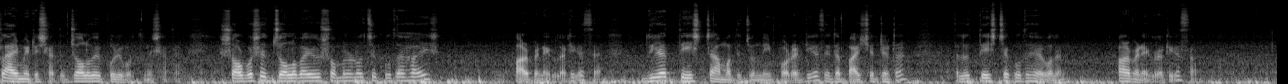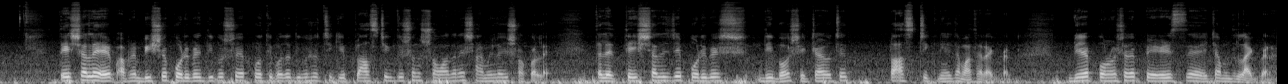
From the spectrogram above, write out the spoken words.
ক্লাইমেটের সাথে, জলবায়ু পরিবর্তনের সাথে। সর্বশেষ জলবায়ু সম্মেলন হচ্ছে কোথায় হয়? পারবেন এগুলো, ঠিক আছে? দুই হাজার তেইশটা আমাদের জন্য ইম্পর্টেন্ট ঠিক আছে? এটা বাইশের ডেটা তাহলে তেইশটা কোথায় হয় বলেন? পারবেন এগুলো, ঠিক আছে? তেইশ সালে আপনার বিশ্ব পরিবেশ দিবসে প্রতিবদ্ধ দিবস হচ্ছে কি? প্লাস্টিক দূষণ সমাধানে সামিল হয় সকলে। তাহলে তেইশ সালে যে পরিবেশ দিবস, সেটা হচ্ছে প্লাস্টিক নিয়ে এটা মাথায় রাখবেন। দু হাজার পনেরো সালে প্যারিসে এটা আমাদের লাগবে না।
